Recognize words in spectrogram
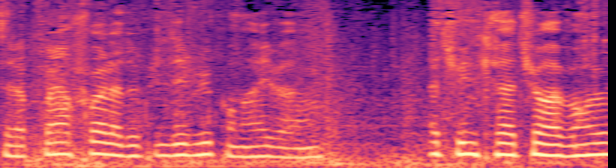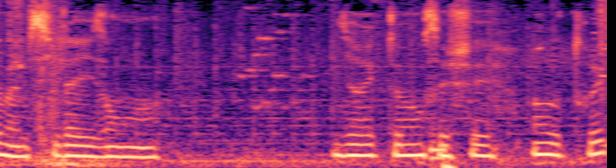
C'est la première fois là depuis le début qu'on arrive à, à tuer une créature avant eux, même si là ils ont euh, directement séché un autre truc.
